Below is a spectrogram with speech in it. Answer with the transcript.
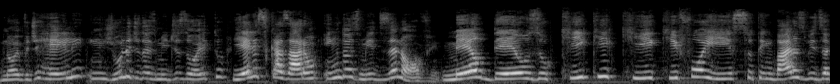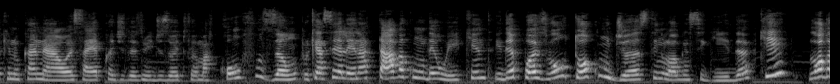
noivo de Hailey em julho de 2018 e eles se casaram em 2019. Meu Deus, o que que que que foi isso? Tem vários vídeos aqui no canal. Essa época de 2018 foi uma confusão porque a Selena tava com o The Weeknd e depois voltou com o Justin logo em seguida, que Logo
